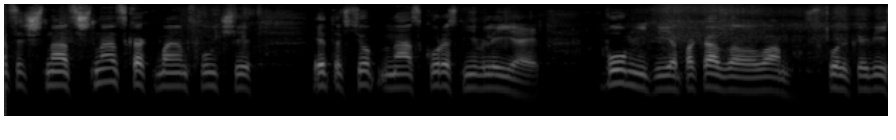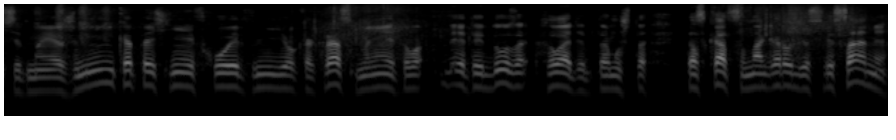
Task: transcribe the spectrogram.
16-16-16, как в моем случае. Это все на скорость не влияет. Помните, я показывал вам, сколько весит моя жменька, точнее, входит в нее. Как раз мне этого, этой дозы хватит, потому что таскаться на огороде с весами,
